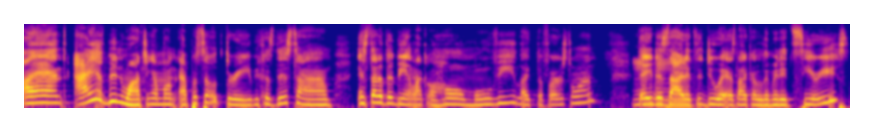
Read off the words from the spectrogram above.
And I have been watching. I'm on episode three because this time instead of it being like a whole movie like the first one, they decided to do it as like a limited series.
